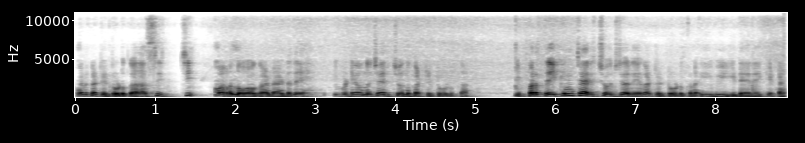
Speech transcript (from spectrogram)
അങ്ങോട്ട് കട്ടിട്ട് കൊടുക്കുക. ആ സ്റ്റിച്ച് മറന്നു പോകാണ്ടാണ്ട് ദേ ഇവിടെ ഒന്ന് ചരിച്ചൊന്ന് കട്ടിട്ട് കൊടുക്കുക ഇപ്പുറത്തേക്കും ചരിച്ചൊരു ചെറിയ കട്ടിട്ട് കൊടുക്കണം ഈ വീടേരേക്ക് കേട്ടോ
